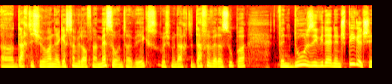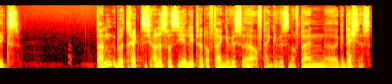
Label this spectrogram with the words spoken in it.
äh, dachte ich, wir waren ja gestern wieder auf einer Messe unterwegs, wo ich mir dachte, dafür wäre das super, wenn du sie wieder in den Spiegel schickst, dann überträgt sich alles, was sie erlebt hat, auf dein, Gewiss, äh, auf dein Gewissen, auf dein äh, Gedächtnis.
